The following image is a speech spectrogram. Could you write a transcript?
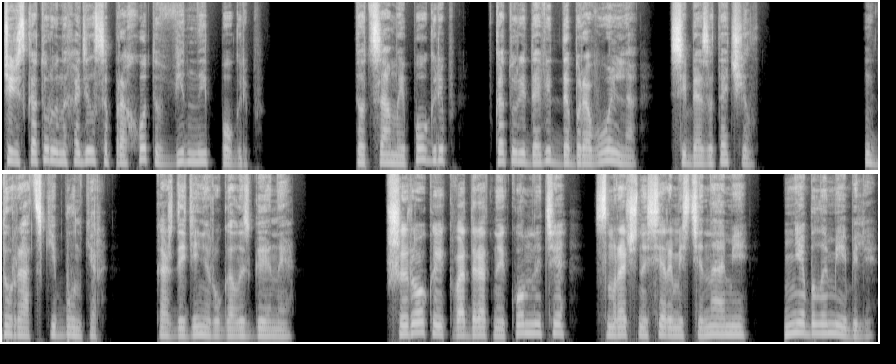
через которую находился проход в винный погреб. Тот самый погреб, в который Давид добровольно себя заточил. Дурацкий бункер. Каждый день ругалась ГНЭ. В широкой квадратной комнате с мрачно-серыми стенами не было мебели.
